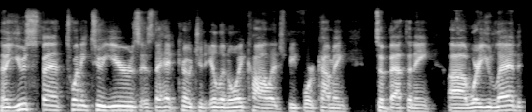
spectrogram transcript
Now you spent 22 years as the head coach at Illinois College before coming to Bethany, uh, where you led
